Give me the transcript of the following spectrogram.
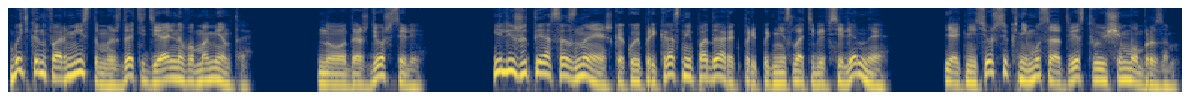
быть конформистом и ждать идеального момента. Но дождешься ли? Или же ты осознаешь, какой прекрасный подарок преподнесла тебе Вселенная, и отнесешься к нему соответствующим образом.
